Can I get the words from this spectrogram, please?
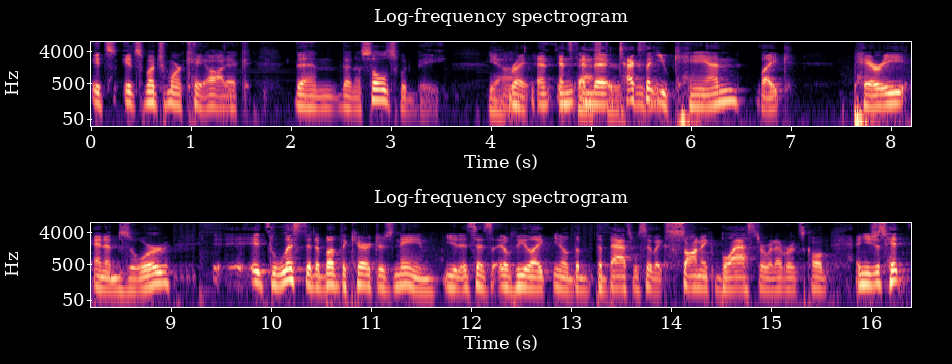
It's, it's much more chaotic than, than a Souls would be. Yeah. right and and, and the faster. text that mm-hmm. you can like parry and absorb i- it's listed above the character's name. It says it'll be like you know the the bats will say like sonic blast or whatever it's called. And you just hit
